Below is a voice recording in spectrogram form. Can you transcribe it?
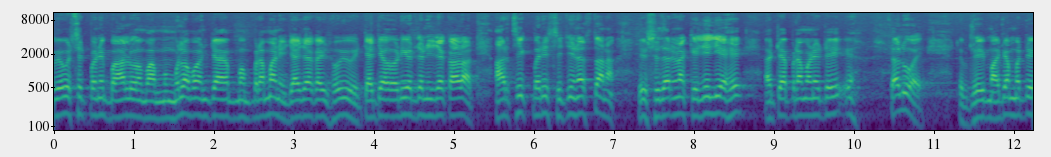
व्यवस्थितपणे बाल मुलाबांच्या प्रमाणे ज्या ज्या काही सोयी त्या त्याच्या अडीअडचणीच्या काळात आर्थिक परिस्थिती नसताना हे सुधारणा केलेली आहे. आणि त्याप्रमाणे ते चालू आहे. ते माझ्या मते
